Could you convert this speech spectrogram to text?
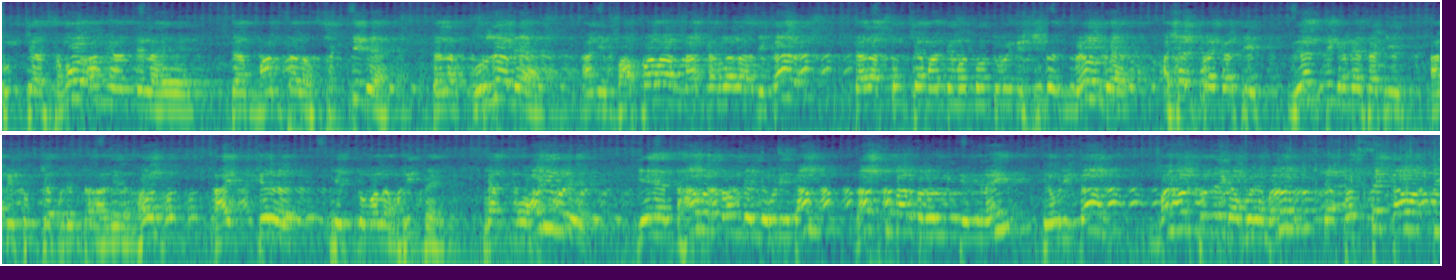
तुमच्यासमोर आम्ही आणलेलं आहे. त्या माणसाला शक्ती द्या त्याला ऊर्जा द्या आणि बापाला नाकारलेला अधिकार त्याला तुमच्या माध्यमातून तुम्ही निश्चितच मिळवून द्या. अशाच प्रकारची विनंती करण्यासाठी आम्ही तुमच्यापर्यंत आलेलो आहोत. काय केलं हे तुम्हाला माहीत आहे त्या मोहाडीमध्ये गेल्या दहा वर्षांमध्ये जेवढी काम राजकुमार बडोली केली नाही तेवढी काम मनोहर चंद्रिका पुरे म्हणून त्या प्रत्येक गावात ती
